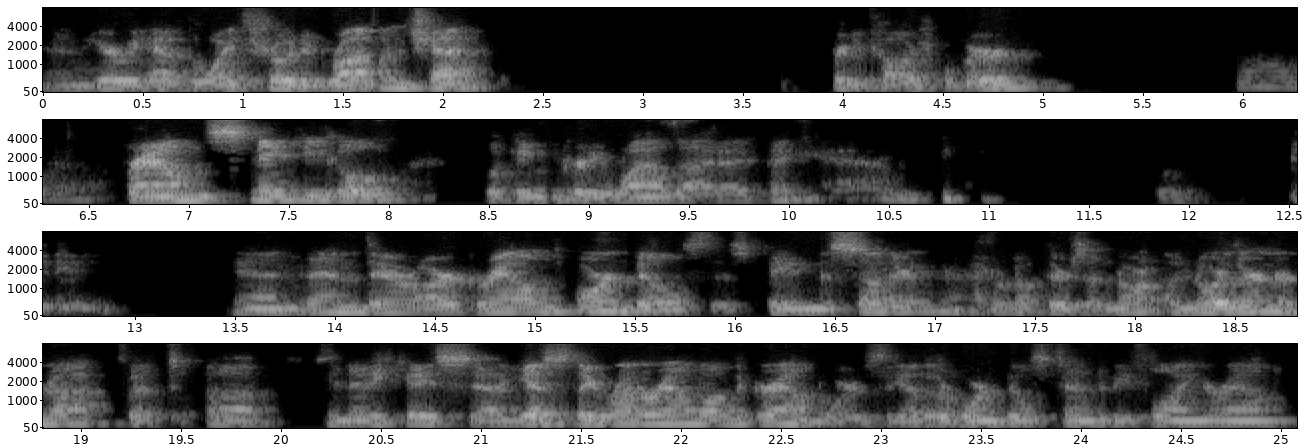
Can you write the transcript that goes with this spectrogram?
And here we have the white-throated robin chat. Pretty colorful bird. Brown snake eagle, looking pretty wild-eyed, I think. And then there are ground hornbills, this being the southern. I don't know if there's a, nor- a northern or not, but uh, in any case, uh, yes, they run around on the ground, whereas the other hornbills tend to be flying around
